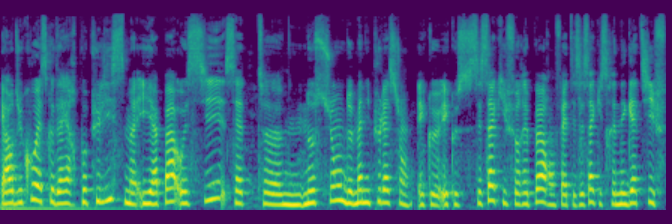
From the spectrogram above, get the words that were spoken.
Et alors du coup, est-ce que derrière populisme, il n'y a pas aussi cette euh, notion de manipulation et que, et que c'est ça qui ferait peur en fait, et c'est ça qui serait négatif,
